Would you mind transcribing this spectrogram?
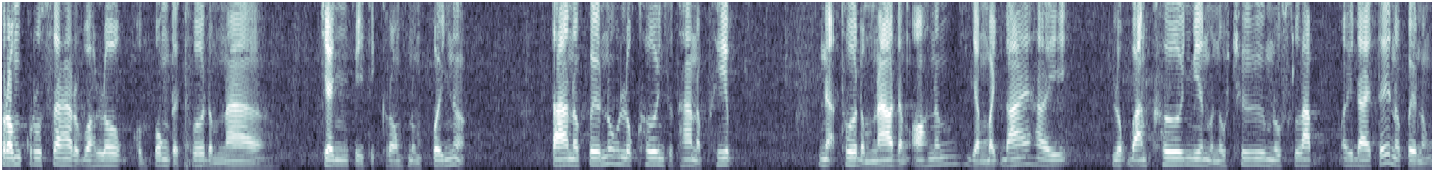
ក្រុមគ្រួសាររបស់លោក កំពុងតែធ្វើដំណើរចេញពីទីក្រុងភ្នំពេញនោះតើនៅពេលនោះលោកឃើញស្ថានភាពអ្នកធ្វើដំណើរទាំងអស់ហ្នឹងយ៉ាងម៉េចដែរហើយលោកបានឃើញមានមនុស្សឈឺមនុស្សស្លាប់អីដែរទេនៅពេលហ្នឹង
